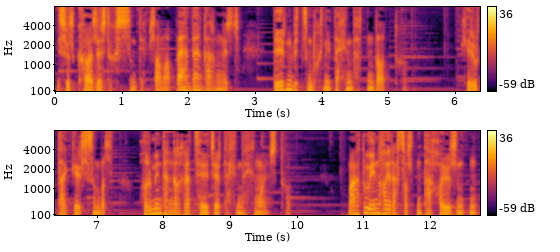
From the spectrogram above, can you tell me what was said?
эсвэл коллеж төгссөн дипломоо байн байн гарган ирж дээр нь бичсэн бүхнийг дахин татан дооддог. Хэрв та гэрэлсэн бол хормын тангарага цээжээр дахин дахин уншдаг. Магадгүй энэ хоёр асуултанд та хоёуланд нь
